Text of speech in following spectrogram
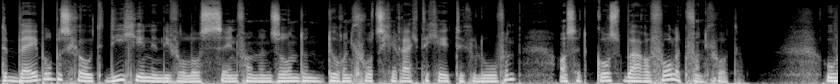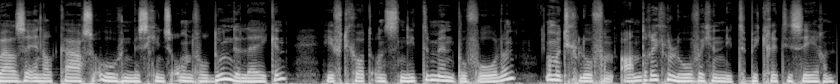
De Bijbel beschouwt diegenen die verlost zijn van hun zonden door in Gods gerechtigheid te geloven als het kostbare volk van God. Hoewel ze in elkaars ogen misschien onvoldoende lijken, heeft God ons niet te min bevolen om het geloof van andere gelovigen niet te bekritiseren.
